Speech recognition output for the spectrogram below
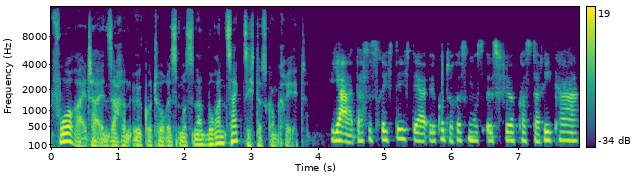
Vorreiter in Sachen Ökotourismus. Na, woran zeigt sich das konkret? Ja, das ist richtig. Der Ökotourismus ist für Costa Rica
